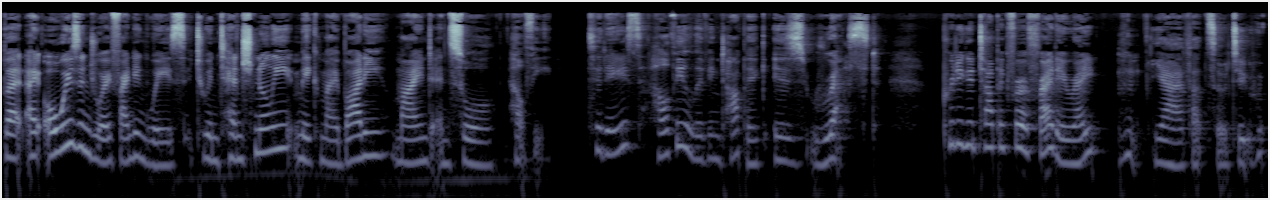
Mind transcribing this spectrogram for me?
but I always enjoy finding ways to intentionally make my body, mind, and soul healthy. Today's healthy living topic is rest. Pretty good topic for a Friday, right? yeah, I thought so too.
